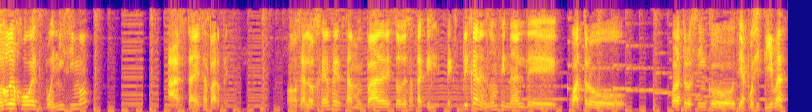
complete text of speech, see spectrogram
todo el juego es buenísimo hasta esa parte. O sea, los jefes están muy padres, todo eso, hasta que te explican en un final de cuatro, cuatro o cinco diapositivas.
